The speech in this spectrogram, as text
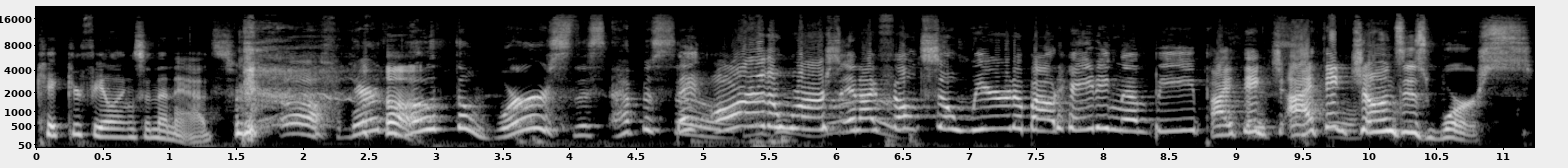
kick your feelings in the nads. Ugh, they're both the worst this episode. They are the worst, and I felt so weird about hating them. Beep. I think I think Jones is worse.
